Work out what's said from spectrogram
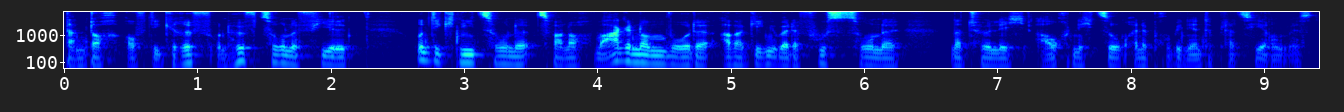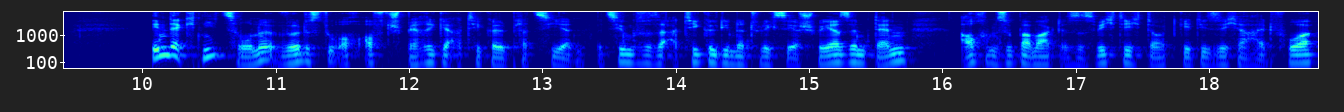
dann doch auf die Griff- und Hüftzone fiel und die Kniezone zwar noch wahrgenommen wurde, aber gegenüber der Fußzone natürlich auch nicht so eine prominente Platzierung ist. In der Kniezone würdest du auch oft sperrige Artikel platzieren, beziehungsweise Artikel, die natürlich sehr schwer sind, denn auch im Supermarkt ist es wichtig, dort geht die Sicherheit vor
